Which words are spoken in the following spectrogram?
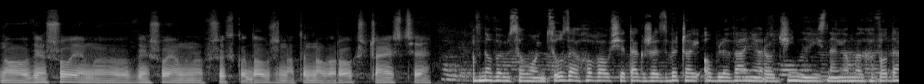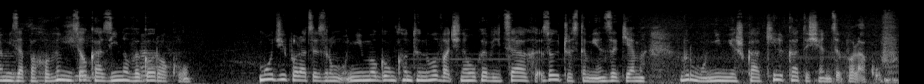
No, winszują, e, winszują wszystko dobrze na ten nowy rok, szczęście. W Nowym Sołońcu zachował się także zwyczaj oblewania rodziny i znajomych wodami zapachowymi z okazji Nowego Roku. Młodzi Polacy z Rumunii mogą kontynuować naukę w liceach z ojczystym językiem. W Rumunii mieszka kilka tysięcy Polaków.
